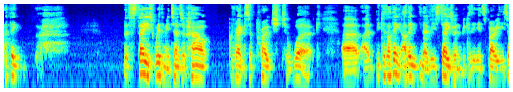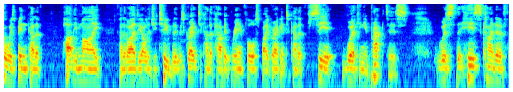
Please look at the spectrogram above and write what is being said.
I think that stays with me in terms of how Greg's approach to work uh, I, because I think I think you know it stays with me because it's very it's always been kind of partly my kind of ideology too. But it was great to kind of have it reinforced by Greg and to kind of see it working in practice. Was that his kind of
